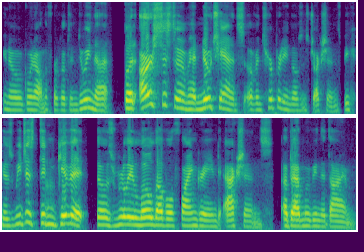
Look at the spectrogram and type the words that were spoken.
you know, going out in the forklift and doing that. But our system had no chance of interpreting those instructions because we just didn't give it those really low level, fine grained actions about moving the dime.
